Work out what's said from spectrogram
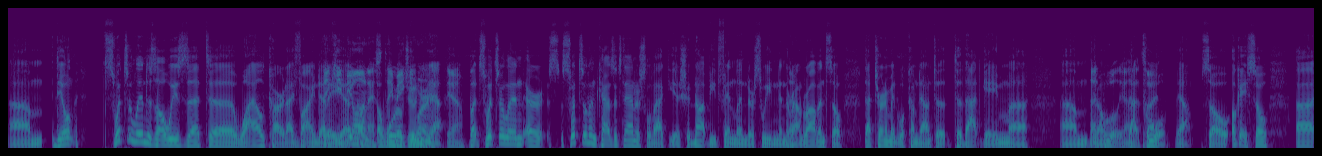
Um, the only Switzerland is always that uh, wild card I find at They a, keep uh, you a- honest. a They World make Junior. yeah. it. Yeah. But Switzerland or Switzerland, Kazakhstan, or Slovakia should not beat Finland or Sweden in the round robin. So that tournament will come down to to that game. Uh, um, That you know, pool, yeah, that that's right. pool, yeah. So okay, so uh,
